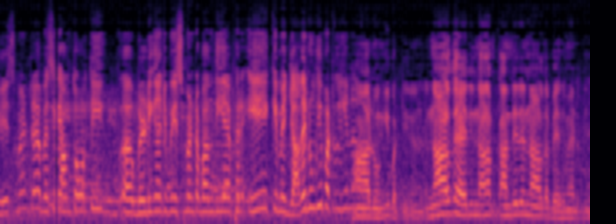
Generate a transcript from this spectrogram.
ਬੇਸਮੈਂਟ ਹੈ? ਵੈਸੇ ਆਮ ਤੌਰ ਤੇ ਹੀ, ਅ, ਬਿਲਡਿੰਗਾਂ 'ਚ ਬੇਸਮੈਂਟ ਬੰਦੀ ਹੈ ਫਿਰ ਇਹ ਕਿਵੇਂ ਜ਼ਿਆਦਾ ਡੂੰਘੀ ਪੱਟ ਲਈ ਨਾ? ਹਾਂ ਡੂੰਗੀ ਪੱਟੀ ਦੇ ਨਾਲ ਤਾਂ ਹੈ ਦੀ ਨਾਲ ਕਾਂਦੇ ਦੇ ਨਾਲ ਤਾਂ ਬੇਸਮੈਂਟ ਦੀ।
